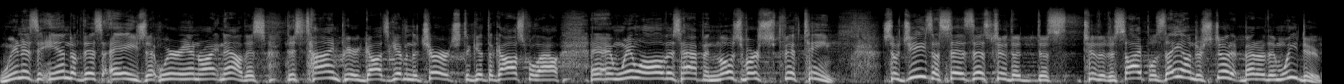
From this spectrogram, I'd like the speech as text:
When is the end of this age that we're in right now? This, this time period God's given the church to get the gospel out. And when will all this happen? Notice verse 15. So Jesus says this to the, to the disciples. They understood it better than we do.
